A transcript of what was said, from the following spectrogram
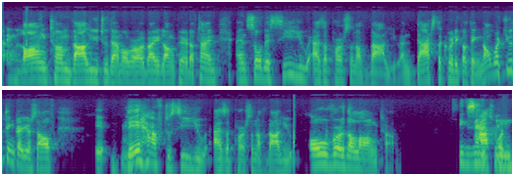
adding long-term value to them over a very long period of time. And so they see you as a person of value. And that's the critical thing. Not what you think of yourself. It, they have to see you as a person of value over the long term. Exactly that's what,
